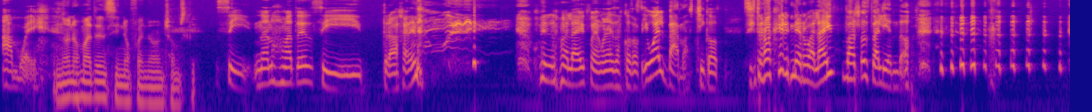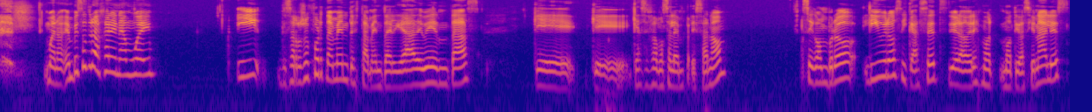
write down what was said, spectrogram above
Amway. No nos maten si no fue Noam Chomsky. Sí, no nos maten si trabajan en Amway o en Herbalife o en alguna de esas cosas. Igual vamos, chicos. Si trabajan en Herbalife, vayan saliendo. bueno, empezó a trabajar en Amway y desarrolló fuertemente esta mentalidad de ventas que, que, hace famosa la empresa, ¿no? Se compró libros y cassettes de oradores mo- motivacionales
